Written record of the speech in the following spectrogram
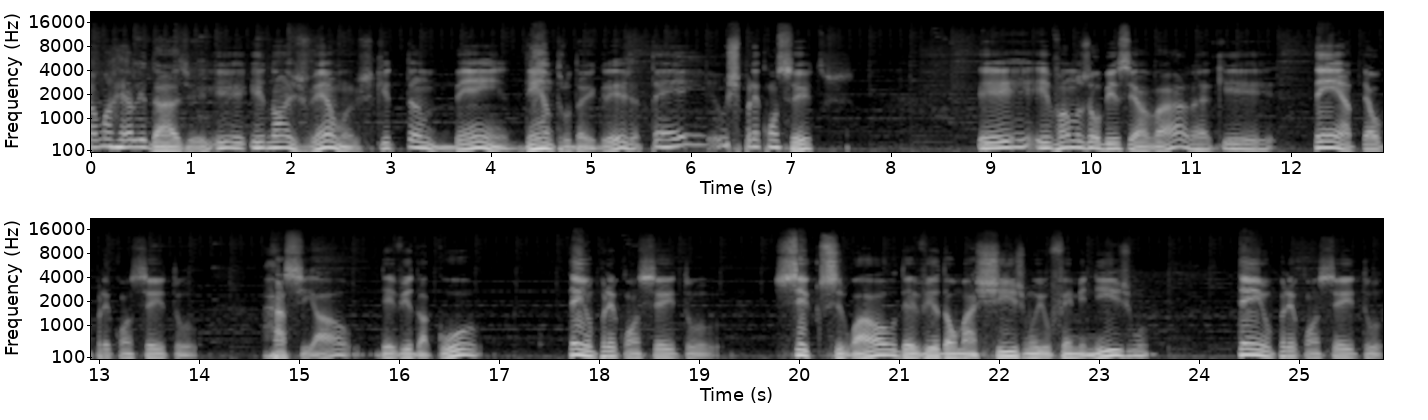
É uma realidade. E, e, nós vemos que também dentro da igreja tem os preconceitos. E, e vamos observar né, que tem até o preconceito racial devido à cor, tem o preconceito sexual devido ao machismo e o feminismo, tem o preconceito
